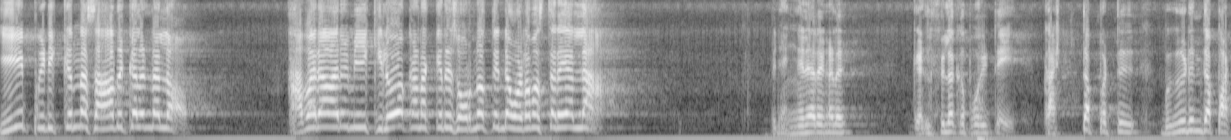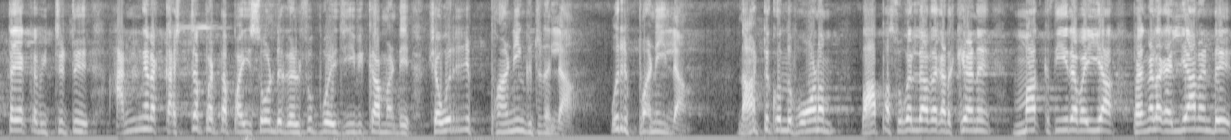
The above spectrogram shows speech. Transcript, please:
ഈ പിടിക്കുന്ന സാധുക്കളുണ്ടല്ലോ. അവരാരും ഈ കിലോ കണക്കിന് സ്വർണത്തിന്റെ ഉടമസ്ഥരെയല്ല. പിന്നെ എങ്ങനെയാ നിങ്ങൾ? ഗൾഫിലൊക്കെ പോയിട്ടേ കഷ്ടപ്പെട്ട് വീടിന്റെ പട്ടയൊക്കെ വിറ്റിട്ട് അങ്ങനെ കഷ്ടപ്പെട്ട പൈസ കൊണ്ട് ഗൾഫിൽ പോയി ജീവിക്കാൻ വേണ്ടി പക്ഷെ ഒരു പണിയും കിട്ടണില്ല ഒരു പണിയില്ല. നാട്ടിൽ കൊന്ന് പോകണം പാപ്പ സുഖമില്ലാതെ കിടക്കുകയാണ് ഉമ്മാക്ക് തീരെ വയ്യ പെങ്ങളെ കല്യാണമുണ്ട്.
